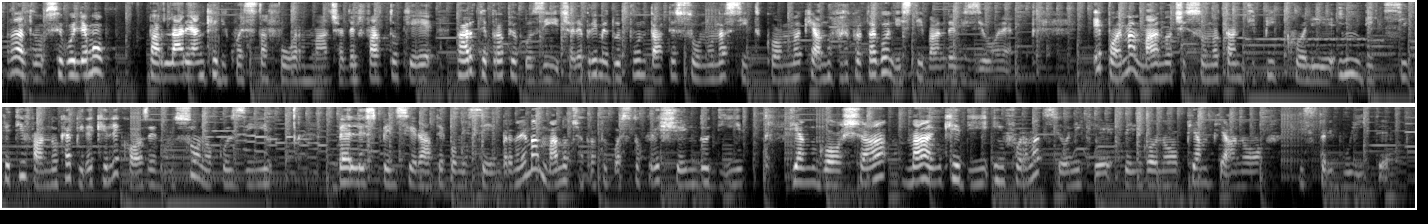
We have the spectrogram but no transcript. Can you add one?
Tra l'altro, se vogliamo parlare anche di questa forma, cioè del fatto che parte proprio così, cioè le prime due puntate sono una sitcom che hanno per protagonisti Wanda e Visione. E poi man mano ci sono tanti piccoli indizi che ti fanno capire che le cose non sono così belle spensierate come sembrano e man mano c'è proprio questo crescendo di, di angoscia ma anche di informazioni che vengono pian piano distribuite.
